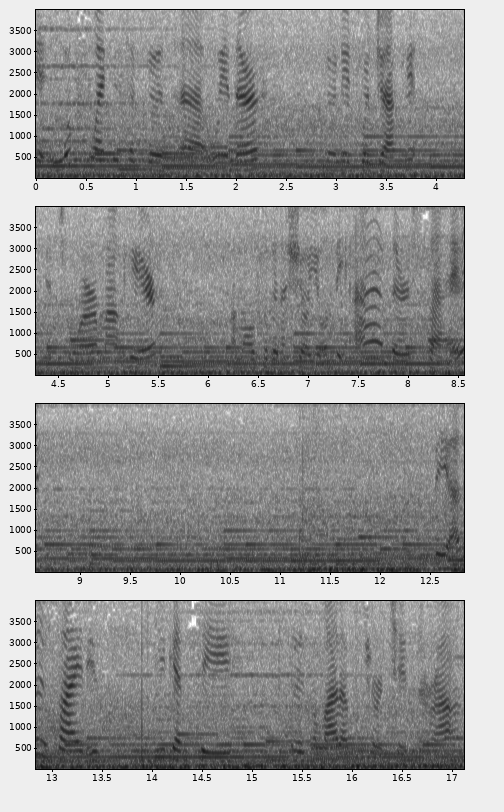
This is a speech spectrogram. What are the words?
It looks like it's a good uh, weather. No need for jacket. It's warm out here. I'm also gonna show you on the other side other side is you can see there's a lot of churches around.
